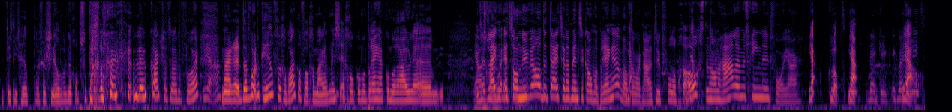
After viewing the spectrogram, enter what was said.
het is niet heel professioneel. We worden nog op zoek naar een leuk, een leuk kastje of zo ervoor. Ja. Maar eh, daar wordt ook heel veel gebruik al van gemaakt. Dat mensen echt gewoon komen brengen, komen ruilen. Ja, het, lijkt me, het zal nu wel de tijd zijn dat mensen komen brengen. Want Ja. er wordt nou natuurlijk volop geoogst. En dan halen misschien in het voorjaar. ja, klopt. Ja. Denk ik. Ik weet het niet.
